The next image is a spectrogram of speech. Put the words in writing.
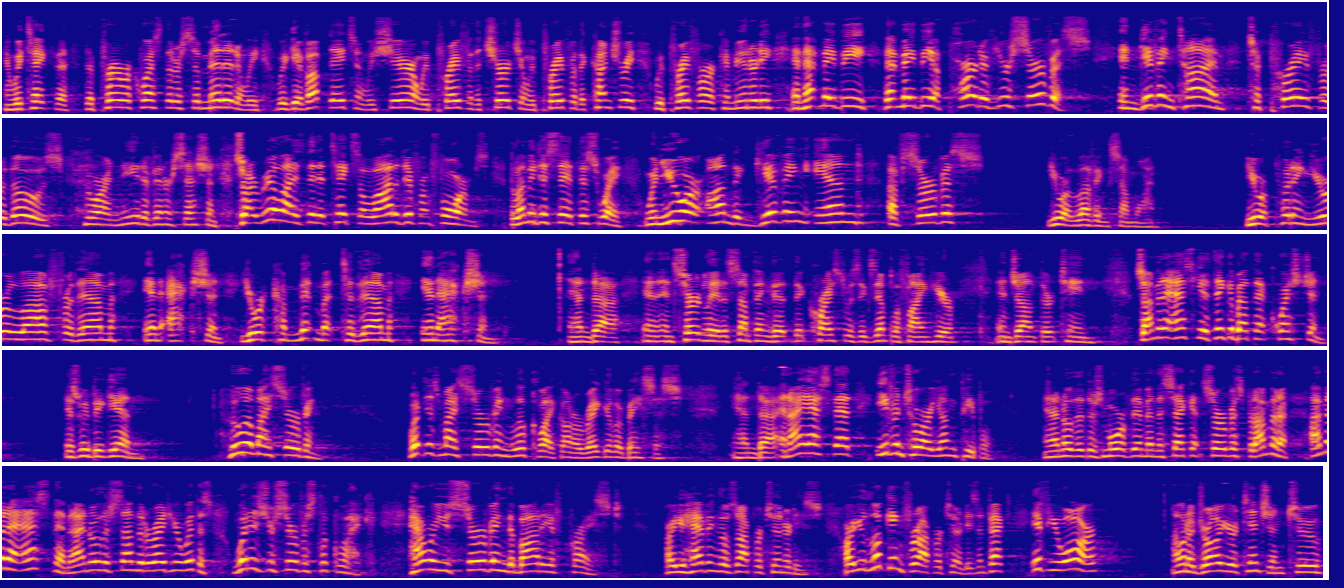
And we take the, the prayer requests that are submitted and we, we give updates and we share and we pray for the church and we pray for the country. We pray for our community. And that may be, that may be a part of your service in giving time to pray for those who are in need of intercession. So I realize that it takes a lot of different forms. But let me just say it this way. When you are on the giving end of service, you are loving someone. You are putting your love for them in action, your commitment to them in action. And, uh, and, and, certainly it is something that, that Christ was exemplifying here in John 13. So I'm going to ask you to think about that question as we begin. Who am I serving? What does my serving look like on a regular basis? And, uh, and I ask that even to our young people. And I know that there's more of them in the second service, but I'm gonna, I'm gonna ask them, and I know there's some that are right here with us. What does your service look like? How are you serving the body of Christ? Are you having those opportunities? Are you looking for opportunities? In fact, if you are, I want to draw your attention to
